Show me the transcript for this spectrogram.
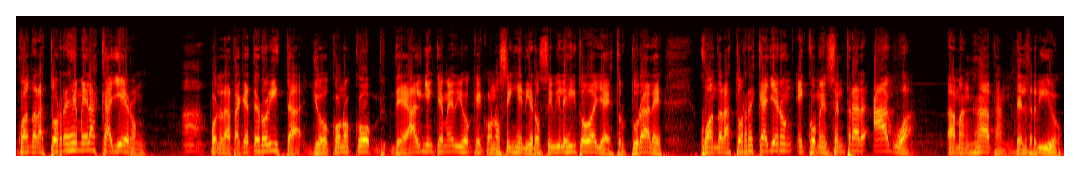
Cuando las Torres Gemelas cayeron Ah, por el ataque terrorista, yo conozco de alguien que me dijo que conoce ingenieros civiles y todo allá, estructurales. Cuando las torres cayeron, eh, comenzó a entrar agua a Manhattan del río.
